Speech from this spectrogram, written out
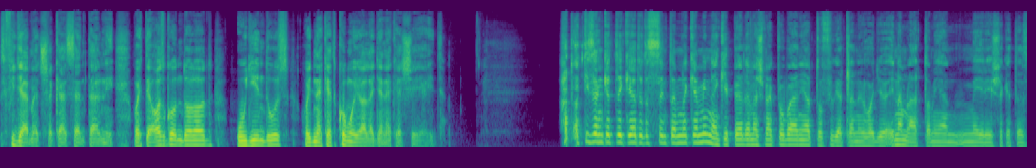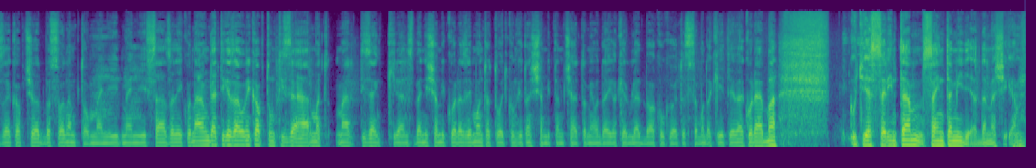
figyelmet se kell szentelni. Vagy te azt gondolod, úgy indulsz, hogy neked komolyan legyenek esélyeid? Hát a 12 kerületet azt szerintem nekem mindenképp érdemes megpróbálni, attól függetlenül, hogy én nem láttam ilyen méréseket ezzel kapcsolatban, szóval nem tudom mennyi, mennyi százalékon nálunk, de hát igazából mi kaptunk 13-at már 19-ben is, amikor azért mondható, hogy konkrétan semmit nem csináltam én odaig a kerületbe, akkor költöztem oda két évvel korábban. Úgyhogy ez szerintem, szerintem így érdemes, igen.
